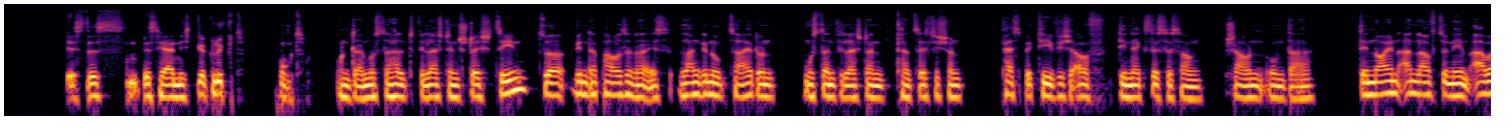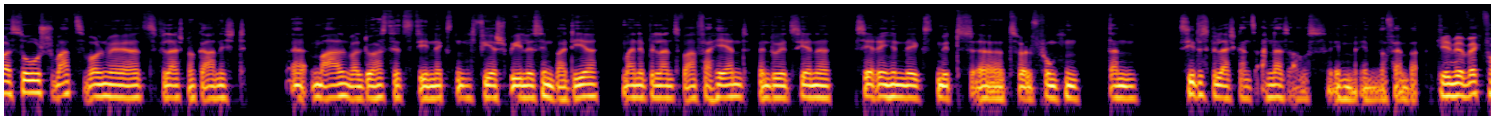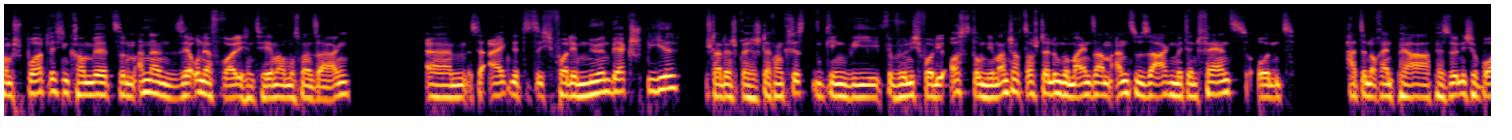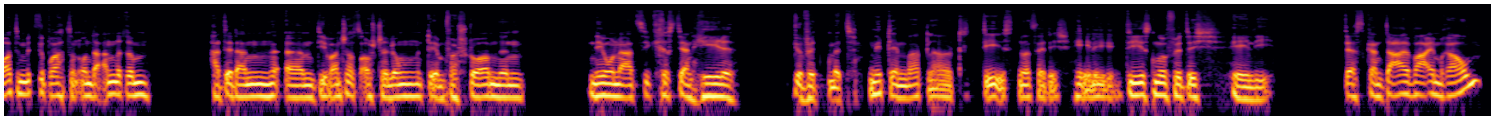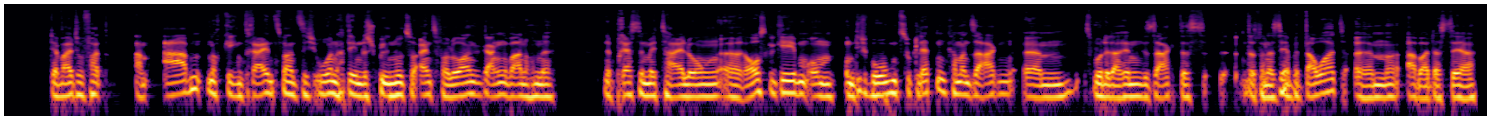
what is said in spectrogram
ist es bisher nicht geglückt. Punkt. Und dann musst du halt vielleicht den Strich ziehen zur Winterpause, da ist lang genug Zeit und muss dann vielleicht dann tatsächlich schon perspektivisch auf die nächste Saison schauen, um da den neuen Anlauf zu nehmen. Aber so schwarz wollen wir jetzt vielleicht noch gar nicht äh, malen, weil du hast jetzt die nächsten vier Spiele sind bei dir. Meine Bilanz war verheerend. Wenn du jetzt hier eine Serie hinlegst mit äh, zwölf Punkten, dann sieht es vielleicht ganz anders aus im, im November. Gehen wir weg vom Sportlichen, kommen wir zu einem anderen sehr unerfreulichen Thema, muss man sagen. Ähm, es ereignete sich vor dem Nürnberg-Spiel. Stadionsprecher Stefan Christen ging wie gewöhnlich vor die Ost, um die Mannschaftsausstellung gemeinsam anzusagen mit den Fans und hatte noch ein paar persönliche Worte mitgebracht und unter anderem hat er dann ähm, die Mannschaftsausstellung dem verstorbenen Neonazi Christian Hehl gewidmet. Mit dem Wortlaut, die ist nur für dich, Heli. Die ist nur für dich, Heli. Der Skandal war im Raum. Der Waldhof hat am Abend noch gegen 23 Uhr, nachdem das Spiel nur zu eins verloren gegangen war, noch eine, eine Pressemitteilung äh, rausgegeben, um, um die Wogen zu glätten, kann man sagen. Ähm, es wurde darin gesagt, dass, dass man das sehr bedauert, ähm, aber dass der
